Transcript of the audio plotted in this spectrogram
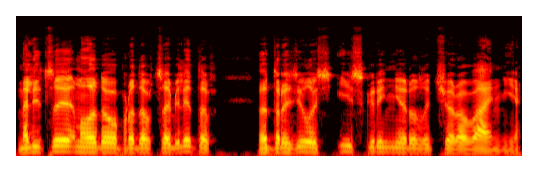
На лице молодого продавца билетов отразилось искреннее разочарование.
